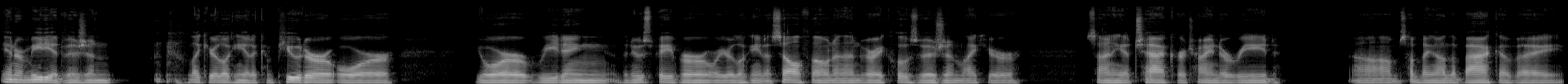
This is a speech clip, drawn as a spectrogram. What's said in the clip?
intermediate vision like you're looking at a computer or you're reading the newspaper or you're looking at a cell phone, and then very close vision, like you're signing a check or trying to read um, something on the back of a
